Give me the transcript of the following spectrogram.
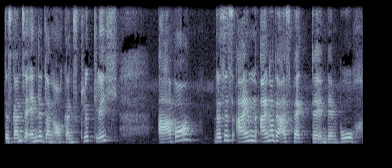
das Ganze endet dann auch ganz glücklich. Aber Das ist ein, einer der Aspekte in dem Buch,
